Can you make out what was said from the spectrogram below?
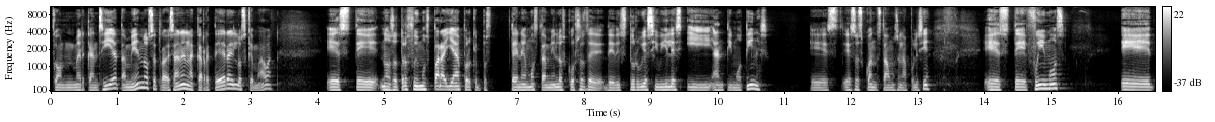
con mercancía, también los atravesaban en la carretera y los quemaban. Este, nosotros fuimos para allá porque pues tenemos también los cursos de, disturbios civiles y antimotines. Es, eso es cuando estábamos en la policía. Este, fuimos. Eh,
